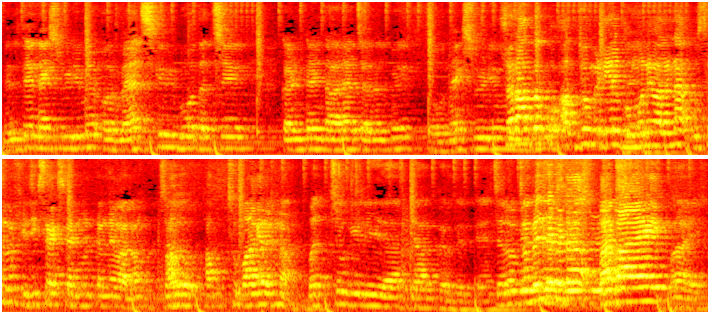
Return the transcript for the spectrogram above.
मिलते हैं नेक्स्ट वीडियो में और मैथ्स के भी बहुत अच्छे कंटेंट आ रहा है चैनल पे तो नेक्स्ट वीडियो में सर लोग अब जो मटेरियल घूमने वाला ना उससे मैं फिजिक्स का एक्सपेरिमेंट करने वाला हूँ। चलो। अब अब छुपा के रखना। बच्चों के लिए यार क्या कर देते हैं। चलो तो मिलते हैं बेटा। बाय बाय बाय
